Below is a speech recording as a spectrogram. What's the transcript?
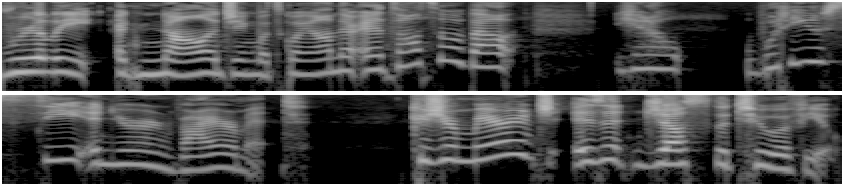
really acknowledging what's going on there. And it's also about, you know, what do you see in your environment? Because your marriage isn't just the two of you.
